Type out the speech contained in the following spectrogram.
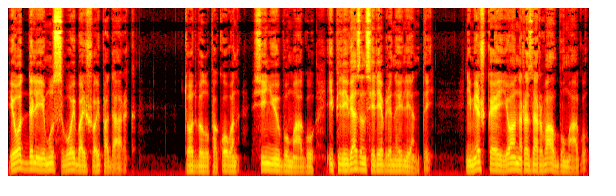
и отдали ему свой большой подарок. Тот был упакован в синюю бумагу и перевязан серебряной лентой. Не мешкая, он разорвал бумагу.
